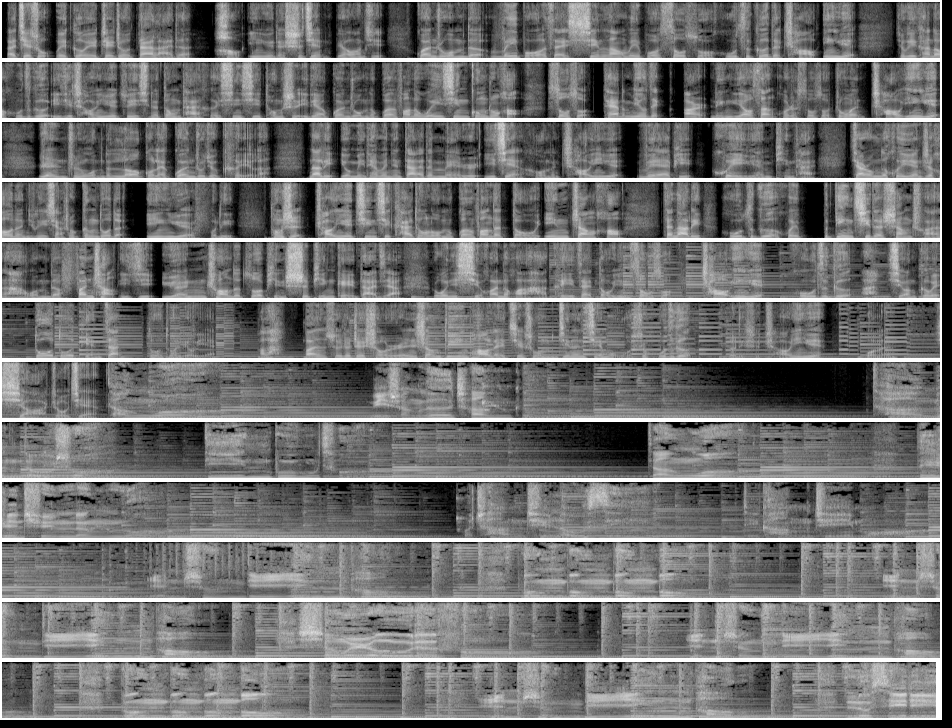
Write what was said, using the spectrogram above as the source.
来结束为各位这周带来的好音乐的时间。不要忘记关注我们的微博，在新浪微博搜索“胡子哥的潮音乐”。就可以看到胡子哥以及潮音乐最新的动态和信息，同时一定要关注我们的官方的微信公众号，搜索 TED Music 二零幺三或者搜索中文潮音乐，认准我们的 logo 来关注就可以了。那里有每天为您带来的每日一见和我们潮音乐 VIP 会员平台。加入我们的会员之后呢，你就可以享受更多的音乐福利。同时，潮音乐近期开通了我们官方的抖音账号，在那里胡子哥会。不定期的上传啊，我们的翻唱以及原创的作品视频给大家。如果你喜欢的话哈，可以在抖音搜索“潮音乐胡子哥”啊。希望各位多多点赞，多多留言。好了，伴随着这首人生低音炮来结束我们今天的节目。我是胡子哥，这里是潮音乐，我们下周见。当我迷上了唱歌。他们都说低音不错，当我被人群冷落，我唱起楼 C，抵抗寂寞，人生低音炮，音。炮像温柔的风，人生的音炮，嘣嘣嘣嘣，人生的音炮，露西的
